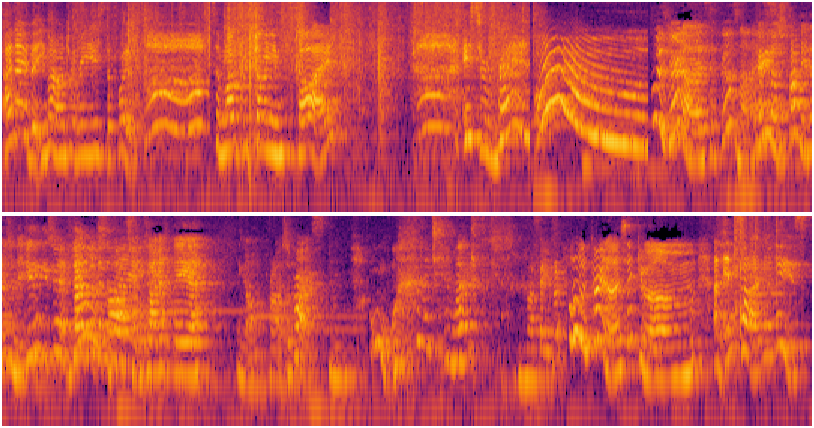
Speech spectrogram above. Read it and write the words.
I know, but you might want to reuse the foil. it's a mug with something inside. it's red. Ooh. Ooh, it's very nice. It feels nice. It feels funny, doesn't it? Do you think it's... Don't look at the bottom, because I left the, uh, hang on, price. The price? Oh, chicken wax. My favourite. Oh, very nice. Thank you, Mum. And inside, what are these?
